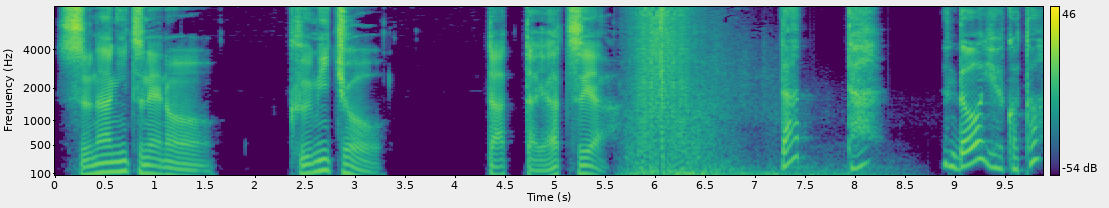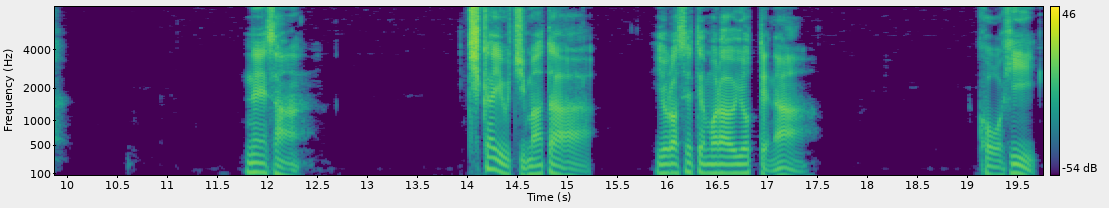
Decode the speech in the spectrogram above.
砂狐の、組長、だったやつや。だった？どういうこと？姉さん、近いうちまた、寄らせてもらうよってな。コーヒー、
